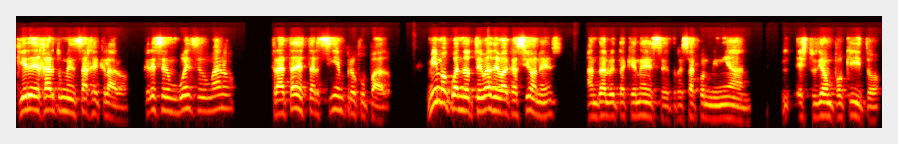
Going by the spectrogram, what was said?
quiere dejarte un mensaje claro. ¿Querés ser un buen ser humano? Trata de estar siempre ocupado. Mismo cuando te vas de vacaciones, anda al Betaquenese, reza con Minyan, estudia un poquito.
